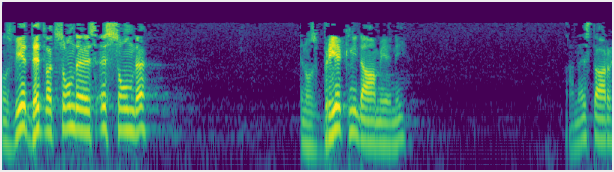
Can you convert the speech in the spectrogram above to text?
ons weet dit wat sonde is is sonde. En ons breek nie daarmee nie. Dan is daar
